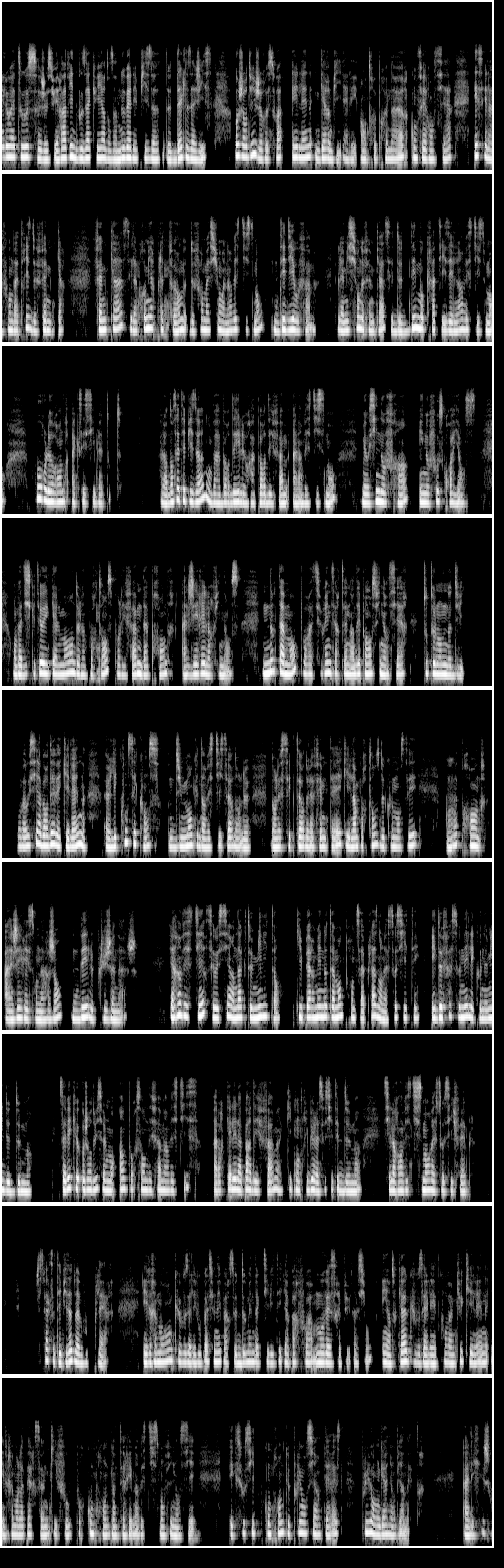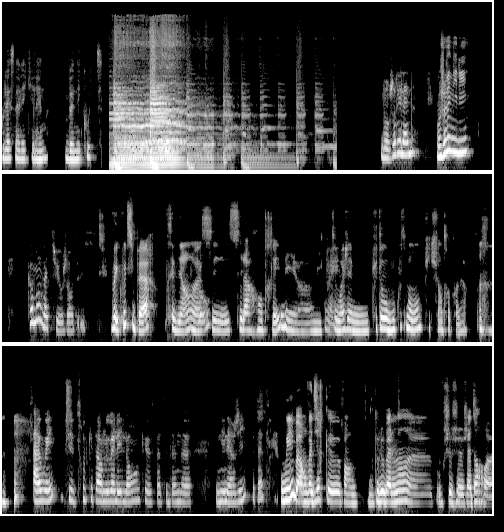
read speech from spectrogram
Hello à tous, je suis ravie de vous accueillir dans un nouvel épisode de D'Elles agissent. Aujourd'hui, je reçois Hélène Gerby. Elle est entrepreneure, conférencière et c'est la fondatrice de Femka. Femka, c'est la première plateforme de formation à l'investissement dédiée aux femmes. La mission de Femka, c'est de démocratiser l'investissement pour le rendre accessible à toutes. Alors dans cet épisode, on va aborder le rapport des femmes à l'investissement, mais aussi nos freins et nos fausses croyances. On va discuter également de l'importance pour les femmes d'apprendre à gérer leurs finances, notamment pour assurer une certaine indépendance financière tout au long de notre vie. On va aussi aborder avec Hélène les conséquences du manque d'investisseurs dans le, dans le secteur de la Femtech et l'importance de commencer à apprendre à gérer son argent dès le plus jeune âge. Car investir, c'est aussi un acte militant qui permet notamment de prendre sa place dans la société et de façonner l'économie de demain. Vous savez qu'aujourd'hui, seulement 1% des femmes investissent. Alors, quelle est la part des femmes qui contribuent à la société de demain si leur investissement reste aussi faible? J'espère que cet épisode va vous plaire et vraiment que vous allez vous passionner par ce domaine d'activité qui a parfois mauvaise réputation et en tout cas que vous allez être convaincu qu'Hélène est vraiment la personne qu'il faut pour comprendre l'intérêt de l'investissement financier et que aussi de comprendre que plus on s'y intéresse, plus on gagne en bien-être. Allez, je vous laisse avec Hélène. Bonne écoute. Bonjour Hélène. Bonjour Émilie. Comment vas-tu aujourd'hui? Bah écoute, super, très bien. Euh, c'est la rentrée, mais, euh, écoute, moi j'aime plutôt beaucoup ce moment depuis que je suis entrepreneur. ah oui Tu trouves que tu as un nouvel élan, que ça te donne euh, une énergie peut-être? Oui, bah, on va dire que globalement, j'adore,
